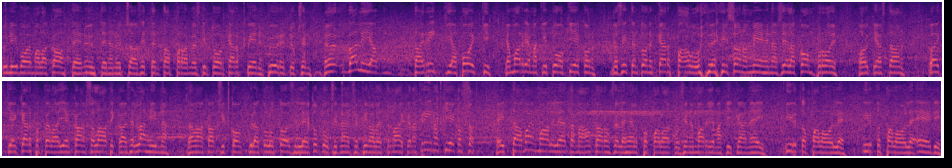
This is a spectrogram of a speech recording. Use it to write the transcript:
ylivoimalla kahteen yhteen. Ja nyt saa sitten Tappara myöskin tuon kärppien pyörityksen väliä tai rikkiä poikki. Ja Marjamäki tuo kiekon jo sitten tuonne kärppäalueelle isona miehenä siellä kompuroi oikeastaan kaikkien kärppäpelaajien kanssa Laatikaisen lähinnä. Tämä kaksikko on kyllä tullut toisilleen tutuksi näin sen finaaleiden aikana. Green on kiekossa, heittää vain maalille ja tämä on Karhuselle helppo palaa, kun sinne Marjamäkikään ei irtopaloille, irtopaloille ehdi.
